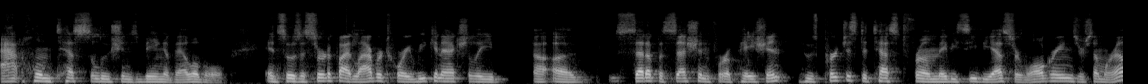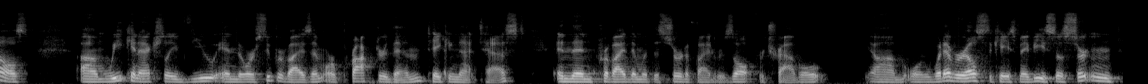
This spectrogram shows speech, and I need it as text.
at home test solutions being available. And so, as a certified laboratory, we can actually uh, uh, set up a session for a patient who's purchased a test from maybe CVS or Walgreens or somewhere else, um, we can actually view and or supervise them or proctor them taking that test and then provide them with a certified result for travel um, or whatever else the case may be. So certain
